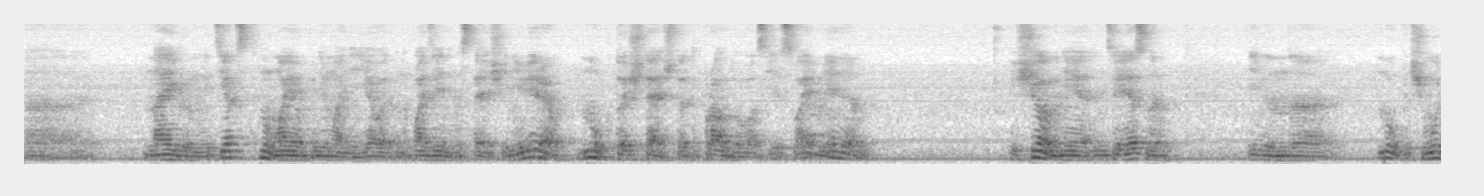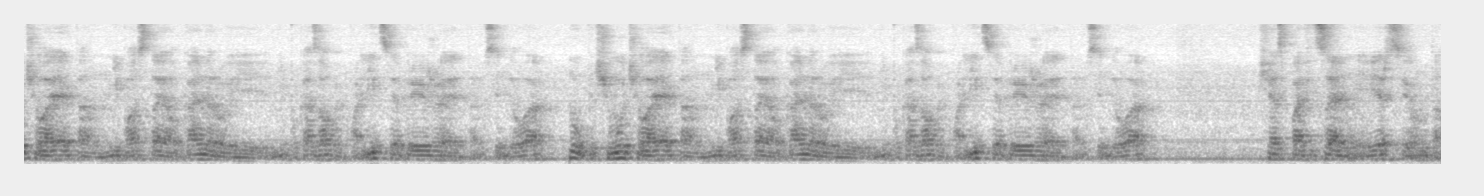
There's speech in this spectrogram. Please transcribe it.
э, наигранный текст, ну, в моем понимании, я в это нападение настоящее не верю. Ну, кто считает, что это правда, у вас есть свое мнение. Еще мне интересно именно, ну, почему человек там не поставил камеру и не показал, как полиция приезжает, там все дела. Ну, почему человек там не поставил камеру и не показал, как полиция приезжает, там все дела. Сейчас по официальной версии он там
